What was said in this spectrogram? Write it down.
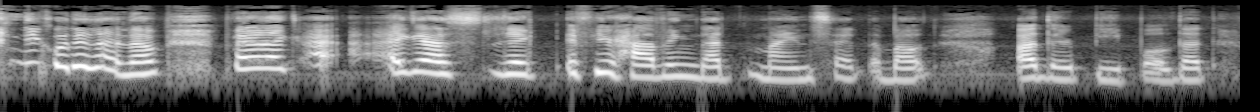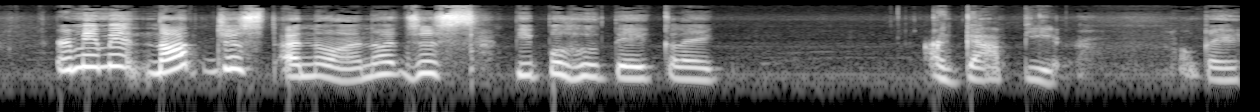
hindi ko din alam. Pero like, I, I guess, like, if you're having that mindset about other people that, or maybe not just, ano, ah, not just people who take like a gap year. Okay?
